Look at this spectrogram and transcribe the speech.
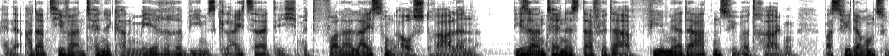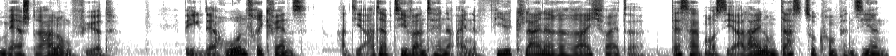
Eine adaptive Antenne kann mehrere Beams gleichzeitig mit voller Leistung ausstrahlen. Diese Antenne ist dafür da, viel mehr Daten zu übertragen, was wiederum zu mehr Strahlung führt. Wegen der hohen Frequenz hat die adaptive Antenne eine viel kleinere Reichweite. Deshalb muss sie allein um das zu kompensieren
